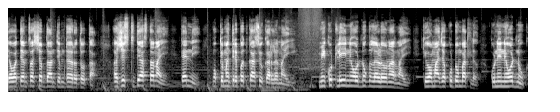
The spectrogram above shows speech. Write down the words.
तेव्हा त्यांचा शब्द अंतिम ठरत होता. अशी स्थिती असतानाही त्यांनी मुख्यमंत्रीपद का स्वीकारलं नाही? मी कुठलीही निवडणूक लढवणार नाही किंवा माझ्या कुटुंबातलं कुणी निवडणूक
